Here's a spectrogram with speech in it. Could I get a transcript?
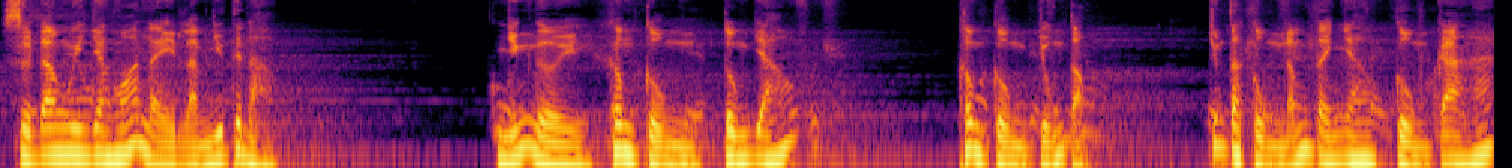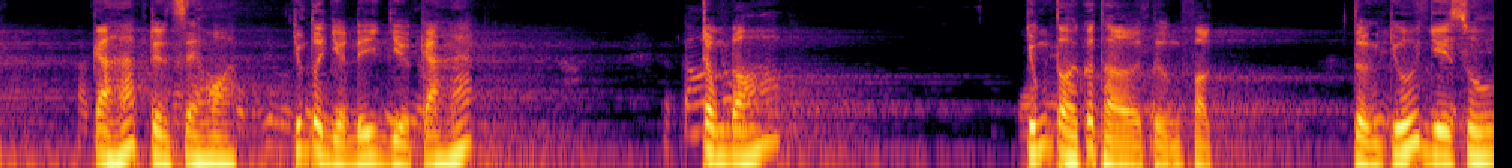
Sự đa nguyên văn hóa này làm như thế nào? Những người không cùng tôn giáo không cùng chủng tộc chúng ta cùng nắm tay nhau cùng ca hát ca hát trên xe hoa. Chúng tôi vừa đi vừa ca hát. Trong đó, chúng tôi có thờ tượng phật, tượng chúa giêsu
